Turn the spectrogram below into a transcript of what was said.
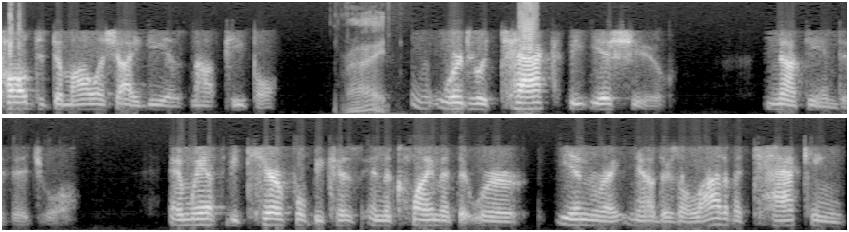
called to demolish ideas, not people. Right. We're to attack the issue, not the individual. And we have to be careful because in the climate that we're in right now, there's a lot of attacking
